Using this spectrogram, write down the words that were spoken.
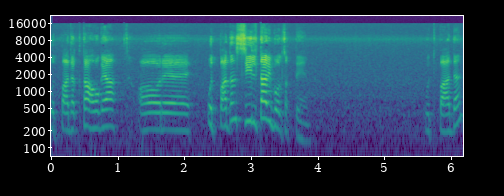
उत्पादकता हो गया और उत्पादनशीलता भी बोल सकते हैं। उत्पादन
